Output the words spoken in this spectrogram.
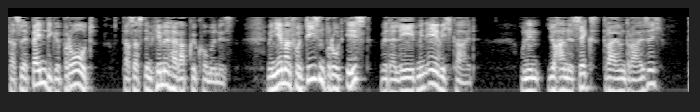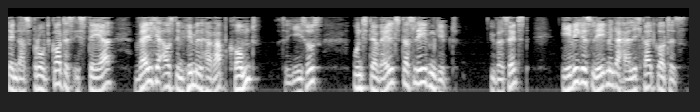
das lebendige Brot, das aus dem Himmel herabgekommen ist. Wenn jemand von diesem Brot isst, wird er leben in Ewigkeit. Und in Johannes 6, 33, denn das Brot Gottes ist der, welcher aus dem Himmel herabkommt zu Jesus, und der Welt das Leben gibt. Übersetzt, ewiges Leben in der Herrlichkeit Gottes.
